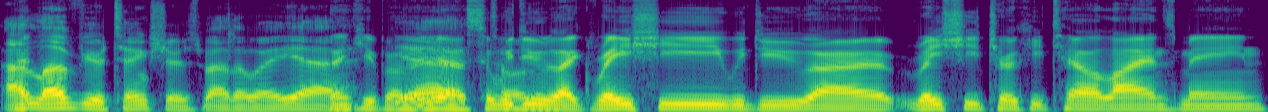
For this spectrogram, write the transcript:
I love your tinctures, by the way. Yeah. Thank you, brother. Yeah. so we do like reishi, we do uh, reishi turkey tail, lion's mane,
